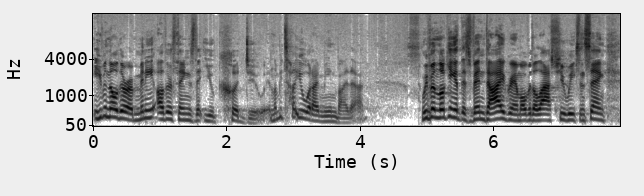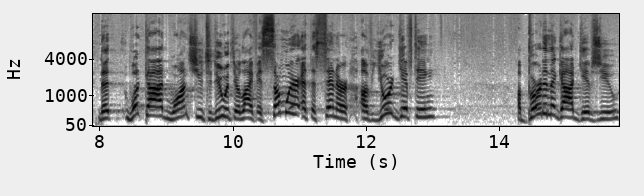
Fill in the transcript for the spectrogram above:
even though there are many other things that you could do. And let me tell you what I mean by that. We've been looking at this Venn diagram over the last few weeks and saying that what God wants you to do with your life is somewhere at the center of your gifting, a burden that God gives you,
